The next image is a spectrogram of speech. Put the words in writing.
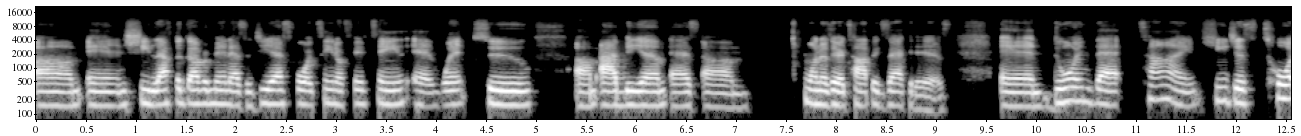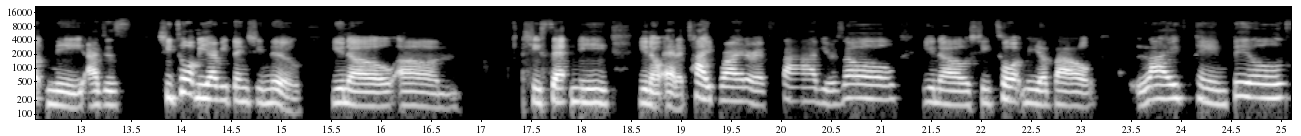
um, and she left the government as a GS 14 or 15 and went to um, IBM as um, one of their top executives. And during that time, she just taught me, I just, she taught me everything she knew, you know, um, she set me you know at a typewriter at five years old you know she taught me about life, paying bills.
